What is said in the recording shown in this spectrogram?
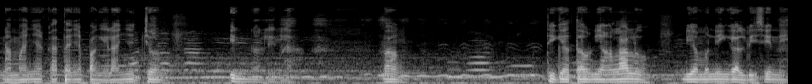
Namanya katanya panggilannya John. Innalillah. Bang tiga tahun yang lalu dia meninggal di sini.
